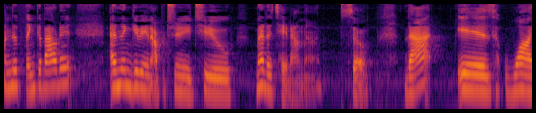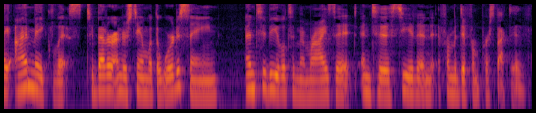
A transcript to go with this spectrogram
and to think about it, and then give you an opportunity to meditate on that. So that is why I make lists to better understand what the Word is saying and to be able to memorize it and to see it in, from a different perspective.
